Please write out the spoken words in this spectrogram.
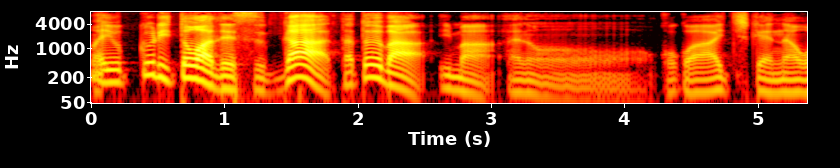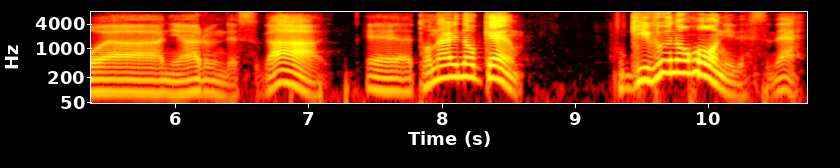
まあ、ゆっくりとはですが例えば今、あのここは愛知県名古屋にあるんですが、えー隣の県岐阜の方にですね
